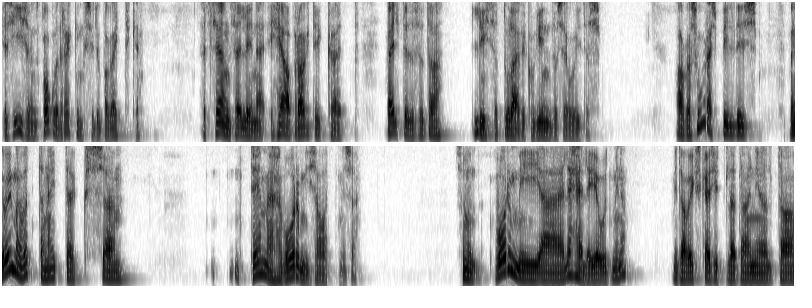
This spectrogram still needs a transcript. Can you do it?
ja siis on kogu tracking sul juba katki et see on selline hea praktika, et vältida seda lihtsalt tulevikukindluse huvides. aga suures pildis me võime võtta näiteks, äh, teeme ühe vormi saatmise. sul on vormi äh, lehele jõudmine, mida võiks käsitleda nii-öelda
